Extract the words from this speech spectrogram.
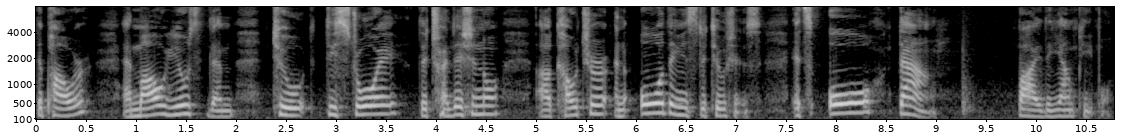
the power, and Mao used them to destroy the traditional uh, culture and all the institutions. It's all done by the young people.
